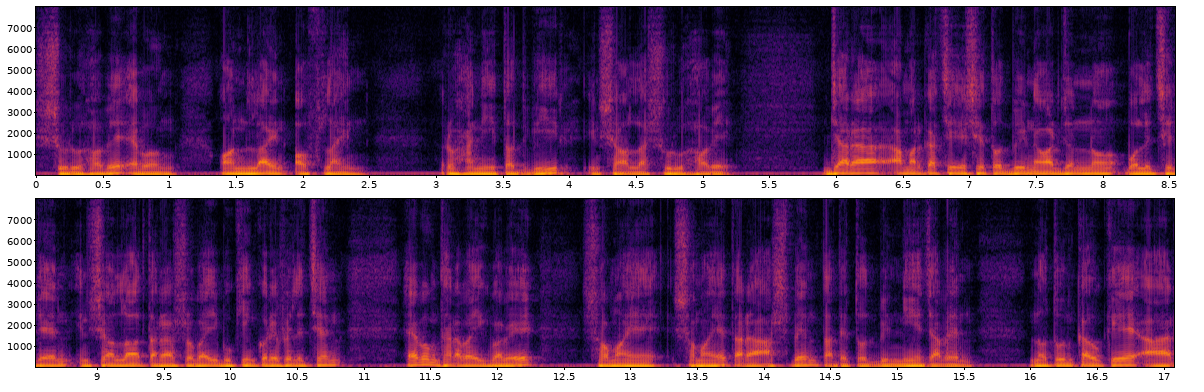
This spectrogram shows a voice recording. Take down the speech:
শুরু হবে এবং অনলাইন, অফলাইন রুহানি তদবির ইনশাআল্লাহ শুরু হবে। যারা আমার কাছে এসে তদবির নেওয়ার জন্য বলেছিলেন ইনশাল্লাহ তারা সবাই বুকিং করে ফেলেছেন এবং ধারাবাহিকভাবে সময়ে সময়ে তারা আসবেন, তাদের তদবির নিয়ে যাবেন। নতুন কাউকে আর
